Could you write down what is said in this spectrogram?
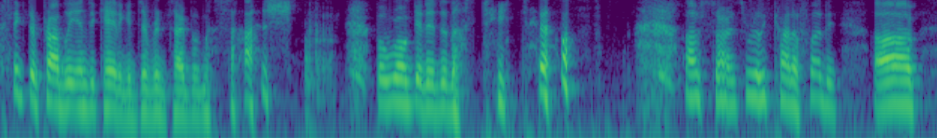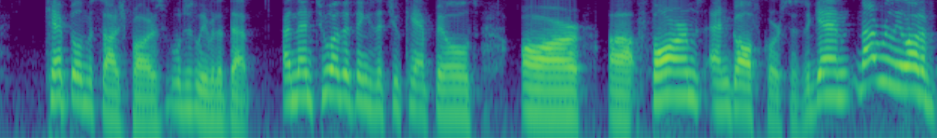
I think they're probably indicating a different type of massage. but we won't get into those details. I'm sorry, it's really kind of funny. Uh, can't build massage parlors. We'll just leave it at that. And then two other things that you can't build are uh, farms and golf courses. Again, not really a lot of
